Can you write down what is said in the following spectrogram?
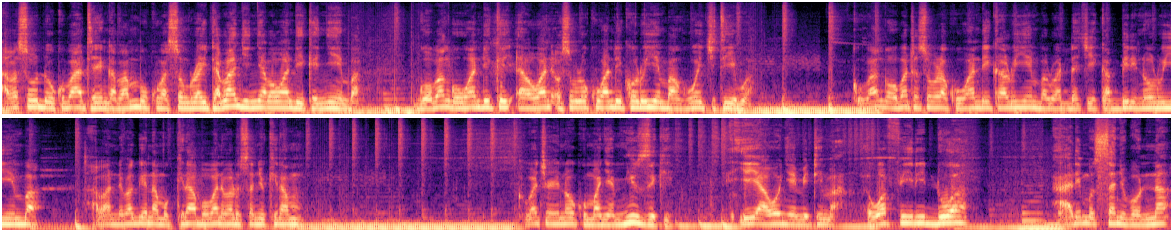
abasobodde okuba ate nga bamu ku basongwriter bangi nnyo abawandiika ennyimba gwoba nga osobola okuwandiika oluyimba nkuwa ekitiibwa. Kubanga oba tosobola kuwandiika luyimba lwa ddakiika bbiri n'oluyimba abantu ne bagenda mu kirabu oba ne balusanyukiramu. Kuba kyolina okumanya music ye yawonya emitima. Ewafiiriddwa ali mu ssanyu bonna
